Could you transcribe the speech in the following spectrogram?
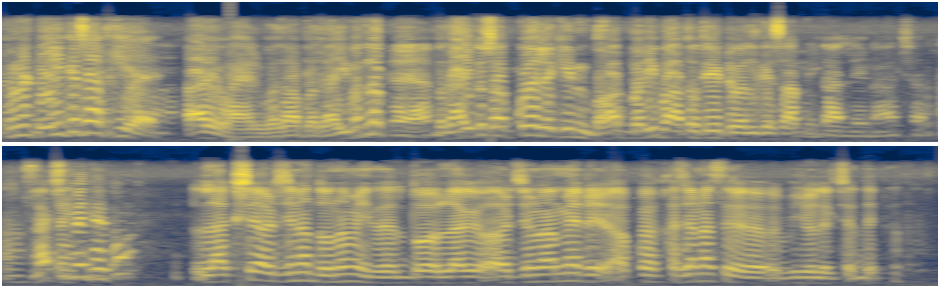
तुमने ट्वेल्थ के साथ किया है अरे यार बता बधाई मतलब बधाई तो सबको है लेकिन बहुत बड़ी बात होती है ट्वेल्थ के साथ निकाल लेना अच्छा हाँ, लक्ष्य में थे तुम लक्ष्य अर्जुना दोनों में ही थे अर्जुना में आपका खजाना से वीडियो लेक्चर देखता था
